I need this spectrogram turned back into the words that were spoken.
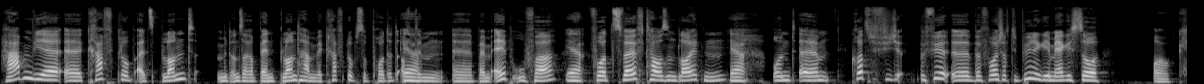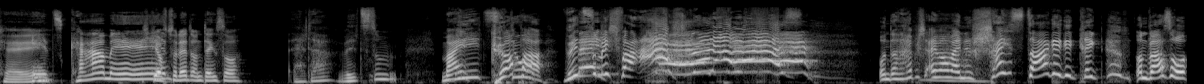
haben wir äh, Kraftclub als Blond mit unserer Band Blond haben wir Kraftclub supportet Ja. auf dem äh, beim Elbufer Ja. vor 12.000 Leuten. Ja. Und ähm, kurz bevor, bevor, äh, bevor ich auf die Bühne gehe, merke ich so, okay. It's coming. Ich gehe auf Toilette und denk so, Alter, willst du mein Willst Körper, du willst du mich verarschen? Und dann habe ich einmal meine scheiß Tage gekriegt und war so,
